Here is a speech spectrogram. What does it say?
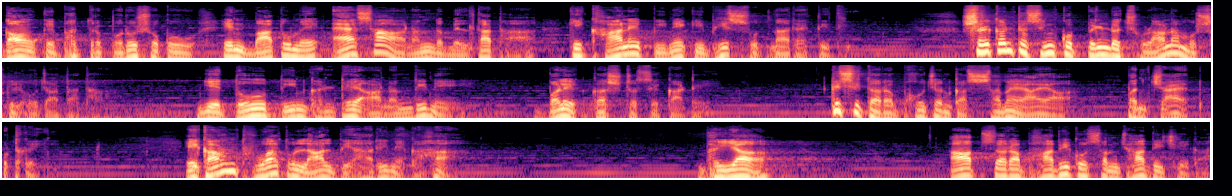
गाँव के भद्र पुरुषों को इन बातों में ऐसा आनंद मिलता था कि खाने पीने की भी सुधना रहती थी। श्रीकंठ सिंह को पिंड छुड़ाना मुश्किल हो जाता था। ये दो तीन घंटे आनंदी ने बड़े कष्ट से काटे। किसी तरह भोजन का समय आया, पंचायत उठ गई। एकांत हुआ तो लाल बिहारी ने कहा, भैया, आप जरा भाभी को समझा दीजिएगा।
